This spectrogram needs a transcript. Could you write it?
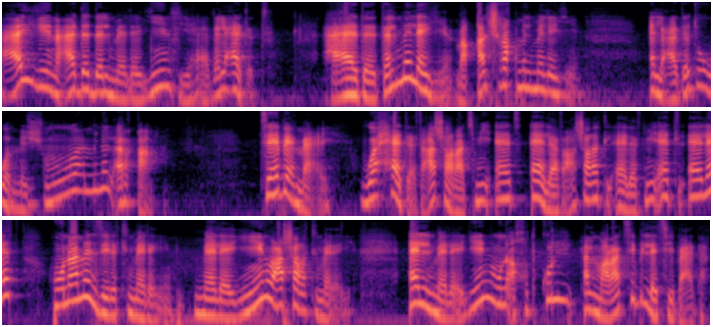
عين عدد الملايين في هذا العدد. عدد الملايين ما قالش رقم الملايين. العدد هو مجموع من الأرقام. تابع معي. وحدات عشرات مئات آلاف عشرات الآلاف مئات الآلاف هنا منزلة الملايين. ملايين وعشرة الملايين. الملايين ونأخذ كل المراتب التي بعدها.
